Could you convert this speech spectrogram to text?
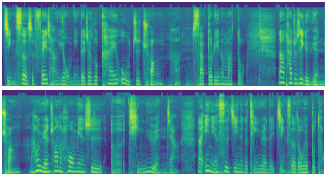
景色是非常有名的，叫做开悟之窗哈，Satori no Mato。那它就是一个圆窗，然后圆窗的后面是呃庭园这样。那一年四季那个庭园的景色都会不同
